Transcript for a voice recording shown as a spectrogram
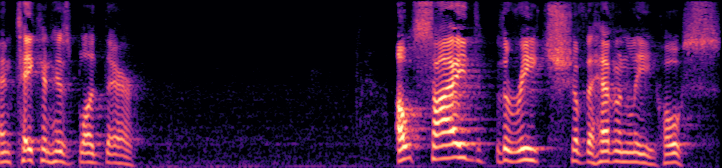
and taken his blood there. Outside the reach of the heavenly hosts,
